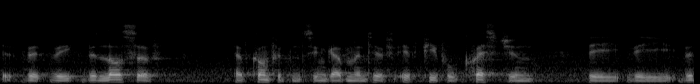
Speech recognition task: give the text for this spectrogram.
the, the, the loss of, of confidence in government, if, if people question the, the, the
